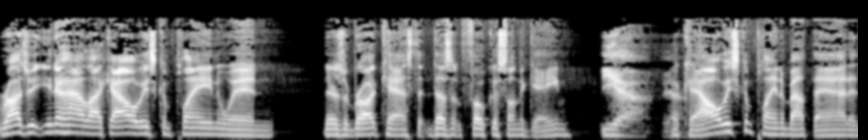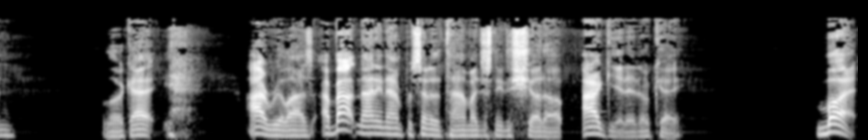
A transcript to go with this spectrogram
Roger, you know how like I always complain when there's a broadcast that doesn't focus on the game? Yeah. yeah. Okay, I always complain about that and look, I I realize about 99% of the time I just need to shut up. I get it, okay. But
